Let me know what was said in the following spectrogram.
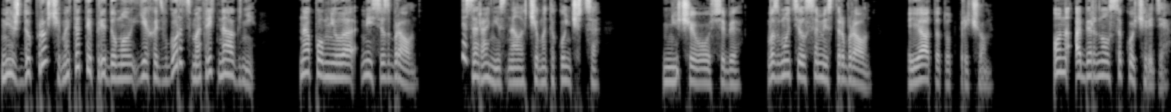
«Между прочим, это ты придумал ехать в город смотреть на огни», — напомнила миссис Браун. «Я заранее знала, чем это кончится». «Ничего себе», — возмутился мистер Браун. «Я-то тут при чем?» Он обернулся к очереди.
